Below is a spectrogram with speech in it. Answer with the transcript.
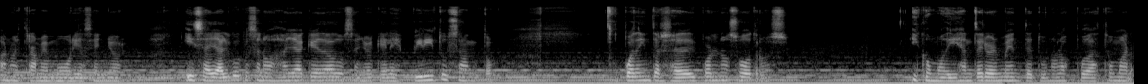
a nuestra memoria, Señor. Y si hay algo que se nos haya quedado, Señor, que el Espíritu Santo pueda interceder por nosotros. Y como dije anteriormente, tú no los puedas tomar,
